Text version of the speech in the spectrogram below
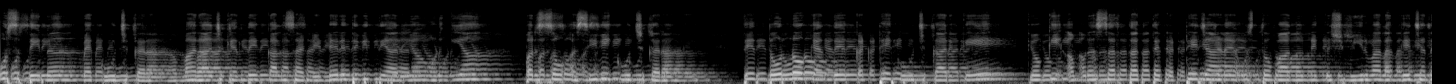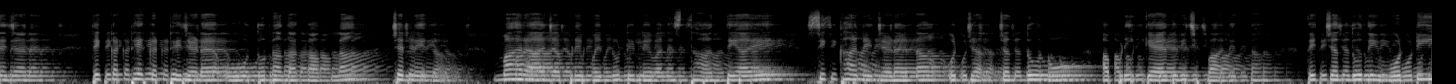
ਉਸ ਦਿਨ ਮੈਂ ਕੂਚ ਕਰਾਂਗਾ। ਮਹਾਰਾਜ ਕਹਿੰਦੇ ਕੱਲ ਸਾਡੇ ਡੇਰੇ ਦੀ ਵੀ ਤਿਆਰੀਆਂ ਹੋਣਗੀਆਂ, ਪਰਸੋਂ ਅਸੀਂ ਵੀ ਕੂਚ ਕਰਾਂਗੇ। ਤੇ ਦੋਨੋਂ ਕਹਿੰਦੇ ਇਕੱਠੇ ਕੂਚ ਕਰਕੇ, ਕਿਉਂਕਿ ਅੰਮ੍ਰਿਤਸਰ ਤੱਕ ਤੇ ਇਕੱਠੇ ਜਾਣਾ ਹੈ, ਉਸ ਤੋਂ ਬਾਅਦ ਉਹਨੇ ਕਸ਼ਮੀਰ ਵੱਲ ਅੱਗੇ ਚਲੇ ਜਾਣਾ ਹੈ। ਤੇ ਇਕੱਠੇ ਇਕੱਠੇ ਜਿਹੜਾ ਉਹ ਦੋਨਾਂ ਦਾ ਕਾਫਲਾ ਚੱਲੇਗਾ। ਮਹਾਰਾਜ ਆਪਣੇ ਮੈਨੂੰ ਢਿੱਲੇ ਵਾਲੇ ਸਥਾਨ ਤੇ ਆਏ। ਸਿੱਖਾਂ ਨੇ ਜਿਹੜਾ ਨਾ ਉਹ ਚੰਦੂ ਨੂੰ ਆਪਣੀ ਕੈਦ ਵਿੱਚ ਪਾ ਲਿੱਤਾ ਤੇ ਚੰਦੂ ਦੀ ਵੋਟੀ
